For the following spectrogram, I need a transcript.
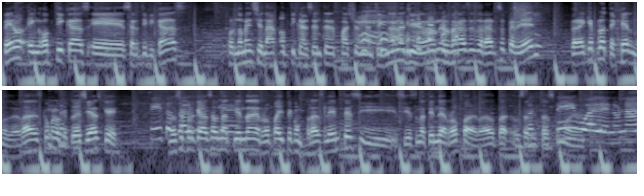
Pero en ópticas eh, certificadas, por no mencionar Optical Center Fashion and Technology, ¿verdad? Donde nos van a asesorar súper bien, pero hay que protegernos, ¿verdad? Es como lo que tú decías que Sí, no sé por qué vas a una tienda de ropa y te compras lentes y si es una tienda de ropa, ¿verdad? O sea, necesitas Sí, como de- igual en una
